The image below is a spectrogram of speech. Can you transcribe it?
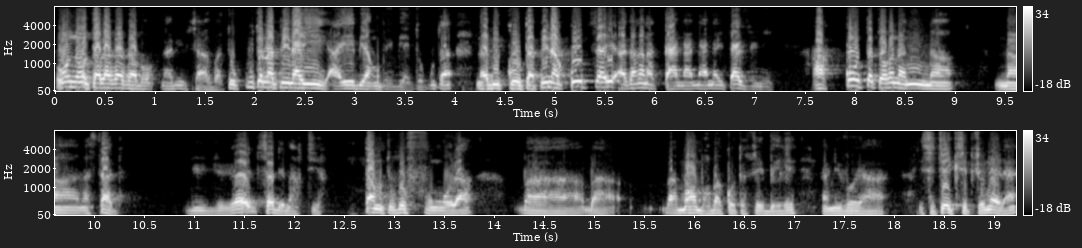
ona oh, otala kaka bon. Nabi sava tokutana mpe na ye ayebi yango mpe bien tokutana nabi kota mpe nakotisa ye azaka na canada na états-unis. Akota toaka na nini na, na stade du, du, eh, stade des martyrs. Ntango tozofungola ba, ba, bakota so ebele na niveau ya c'était exceptionnel hein.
